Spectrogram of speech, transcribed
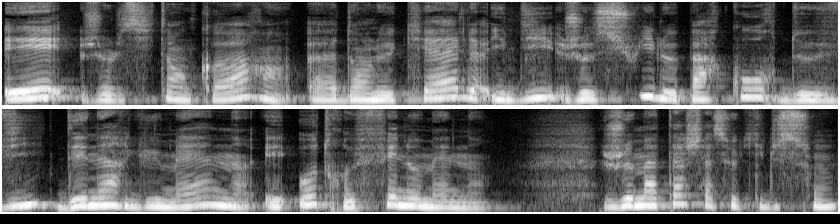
Et je le cite encore, euh, dans lequel il dit Je suis le parcours de vie d'énergumènes et autres phénomènes. Je m'attache à ce qu'ils sont,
